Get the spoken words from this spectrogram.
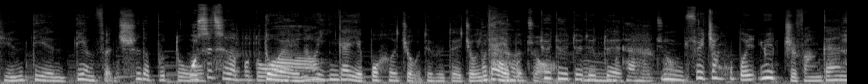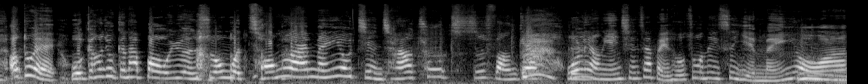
甜点淀粉吃的不多，我是吃的不多，对，然后应该也不喝酒，对不对？酒应该也不喝酒，对对对对对，不太喝酒。嗯，所以这样会不会因为脂肪肝？哦，对，我刚刚就跟他抱怨说，我从来没有检查出脂肪肝，我两年前在北投做那次也没有啊，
